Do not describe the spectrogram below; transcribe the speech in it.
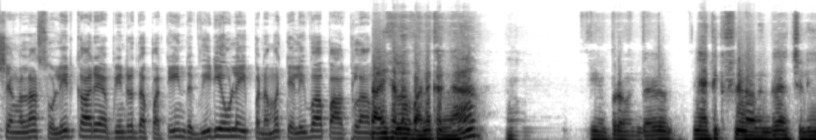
விஷயங்கள்லாம் சொல்லியிருக்காரு அப்படின்றத பற்றி இந்த வீடியோவில் இப்போ நம்ம தெளிவாக பார்க்கலாம். ஹாய் ஹலோ வணக்கங்க. அப்புறம் வந்து நேற்றுக்கு ஃபுல்லாக வந்து ஆக்சுவலி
